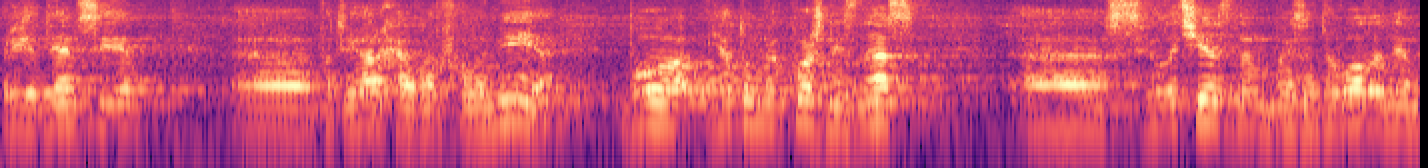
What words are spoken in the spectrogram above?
резиденції е, патріарха Варфоломія, бо я думаю, кожен з нас е, з величезним задоволеним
